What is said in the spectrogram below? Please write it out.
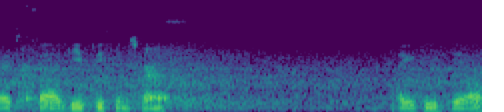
let's uh, give this instance id here.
